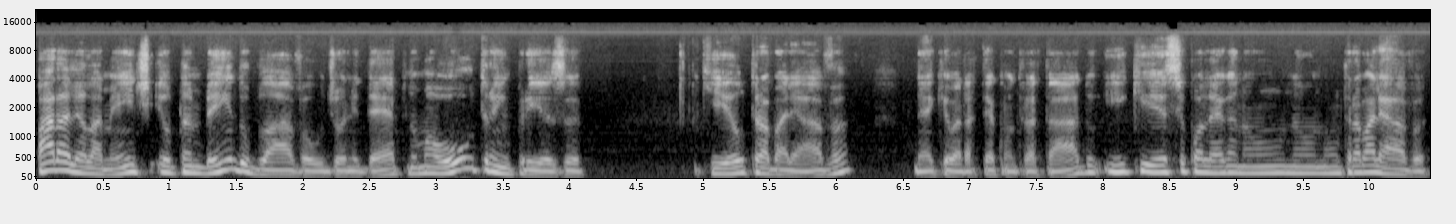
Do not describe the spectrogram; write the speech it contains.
paralelamente, eu também dublava o Johnny Depp numa outra empresa que eu trabalhava, né, que eu era até contratado, e que esse colega não, não, não trabalhava.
